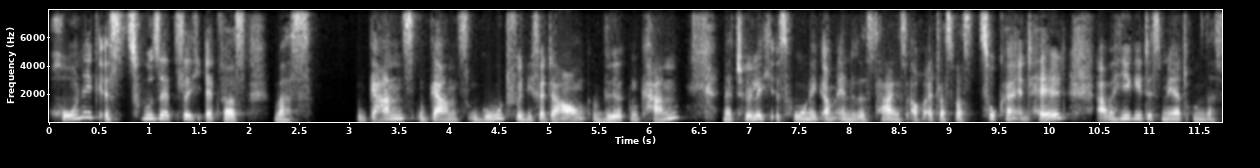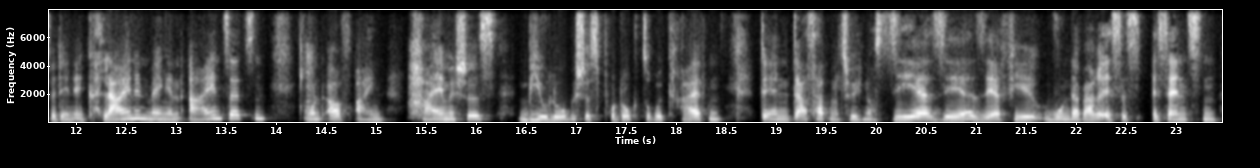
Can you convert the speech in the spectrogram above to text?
Honig ist zusätzlich etwas, was ganz, ganz gut für die Verdauung wirken kann. Natürlich ist Honig am Ende des Tages auch etwas, was Zucker enthält, aber hier geht es mehr darum, dass wir den in kleinen Mengen einsetzen und auf ein heimisches, biologisches Produkt zurückgreifen, denn das hat natürlich noch sehr, sehr, sehr viel wunderbare Essenzen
